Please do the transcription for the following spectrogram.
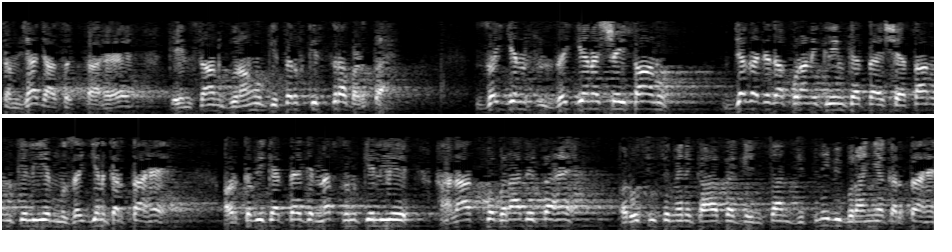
سمجھا جا سکتا ہے کہ انسان گناہوں کی طرف کس طرح بڑھتا ہے۔ زین زین الشیطان، جگہ جگہ قرآن کریم کہتا ہے شیطان ان کے لیے مزین کرتا ہے اور کبھی کہتا ہے کہ نفس ان کے لیے حالات کو بنا دیتا ہے۔ اور اسی سے میں نے کہا تھا کہ انسان جتنی بھی برائیاں کرتا ہے،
